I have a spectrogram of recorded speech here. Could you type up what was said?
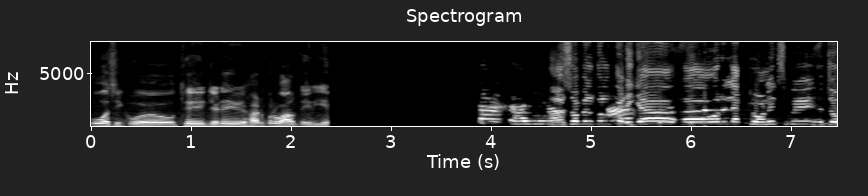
ਉਹ ਅਸੀਂ ਉੱਥੇ ਜਿਹੜੇ ਹੜ੍ਹ ਪ੍ਰਭਾਵਿਤ ਏਰੀਆ ਅ, ਸੋ ਬਿਲਕੁਲ ਘੜੀਆਂ ਅ, ਔਰ ਇਲੈਕਟ੍ਰੋਨਿਕਸ ਵੀ ਜੋ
